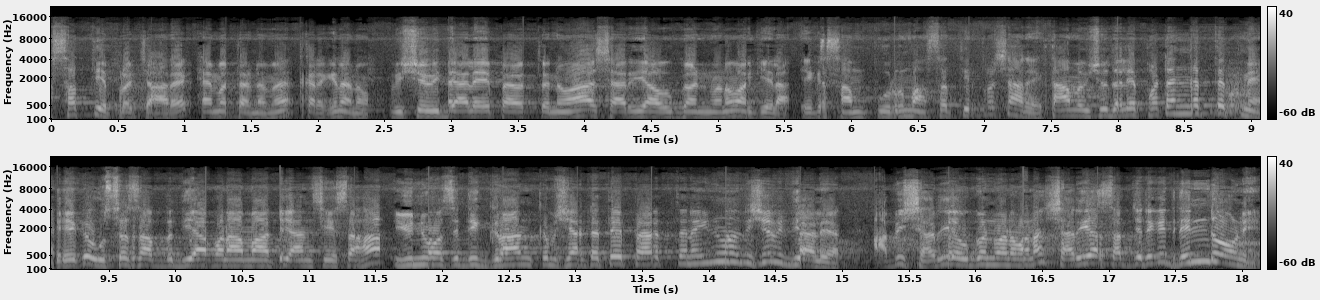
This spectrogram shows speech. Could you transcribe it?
අසත්‍ය ප්‍රචාරයක් හැමතැනම කරගෙන යනවා. විශ්වවිද්‍යාලයේ පැවැත්වෙනවා ශරියා උගන්වනවා කියලා. ඒක සම්පූර්ණම අසත්‍ය ප්‍රචාරයක්. තාම විශ්වවිද්‍යාලය පටන් ගත්තත් නෑ. ඒක උසස් අධ්‍යාපන අමාත්‍යාංශය සහ යුනිවර්සිටි ග්‍රාන්ට් කමිෂන් යටතේ පැවැත්වෙන ඉන්නවා විශ්වවිද්‍යාලයක්. අපි ශරියා උගන්වනවා නම් ශරියා සබ්ජෙක්ට් එක දෙන්න ඕනේ.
